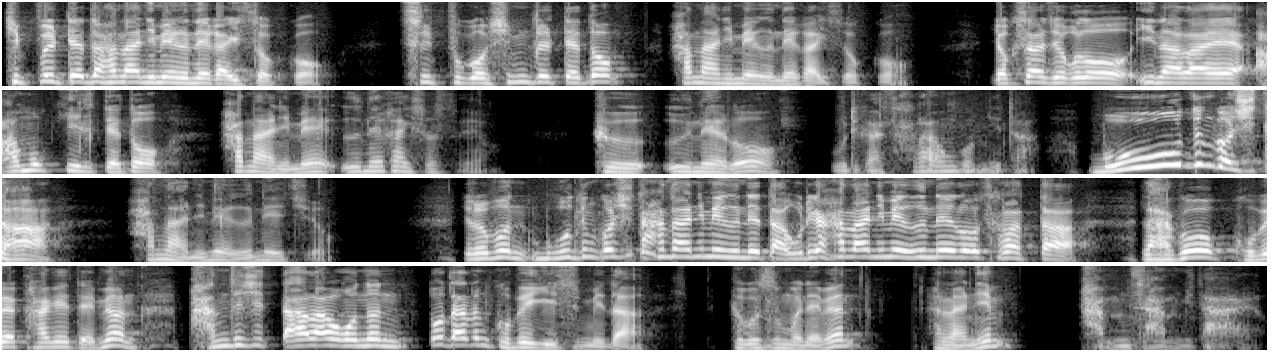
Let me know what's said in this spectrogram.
기쁠 때도 하나님의 은혜가 있었고 슬프고 힘들 때도 하나님의 은혜가 있었고 역사적으로 이 나라의 암흑기일 때도 하나님의 은혜가 있었어요. 그 은혜로 우리가 살아온 겁니다. 모든 것이 다 하나님의 은혜죠. 여러분 모든 것이 다 하나님의 은혜다. 우리가 하나님의 은혜로 살았다라고 고백하게 되면 반드시 따라오는 또 다른 고백이 있습니다. 그것은 뭐냐면 하나님 감사합니다.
